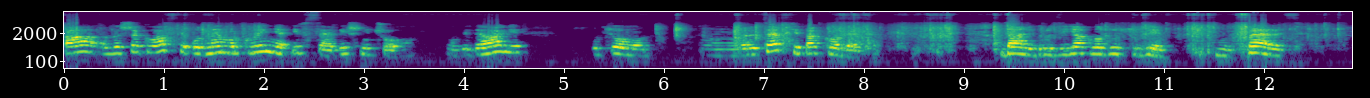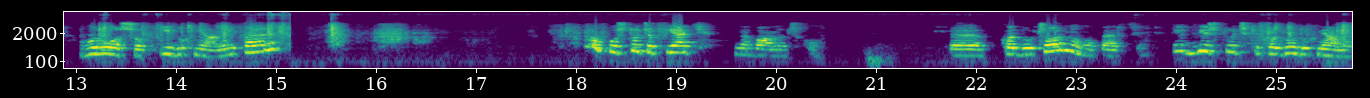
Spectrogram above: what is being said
а лише класти одне морквиння і все, більш нічого. В ідеалі у цьому рецепті так кладеться. Далі, друзі, я кладу сюди перець, горошок і духмяний перець. Ну, по штучок 5 на баночку. Е, кладу чорного перцю і дві штучки кладу духмяного.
